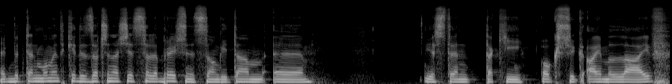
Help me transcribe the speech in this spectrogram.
Jakby ten moment, kiedy zaczyna się Celebration Song i tam jest ten taki okrzyk I'm alive,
